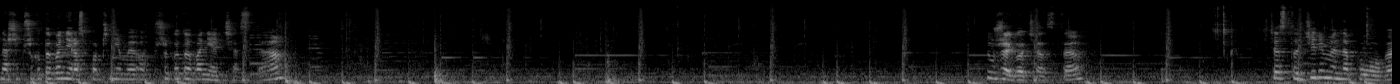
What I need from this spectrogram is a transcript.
Nasze przygotowanie rozpoczniemy od przygotowania ciasta. Dużego ciasta. Ciasto dzielimy na połowę.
